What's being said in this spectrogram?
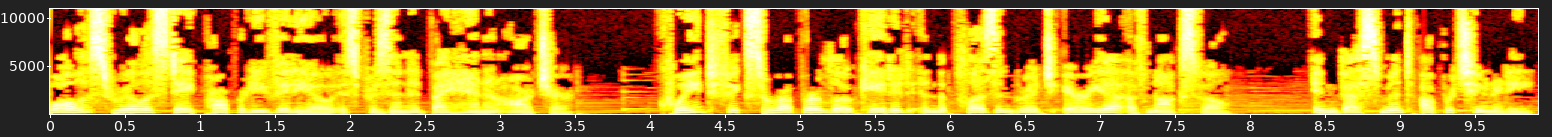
Wallace real estate property video is presented by Hannah Archer. Quaint fixer-upper located in the Pleasant Ridge area of Knoxville. Investment opportunity.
